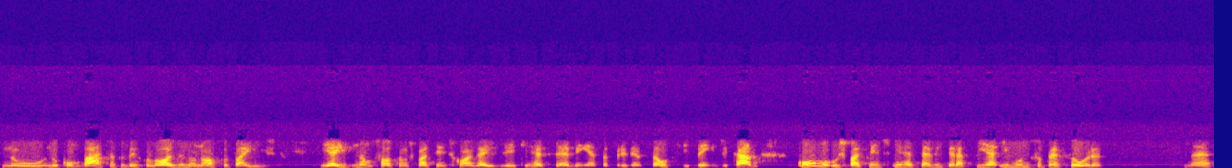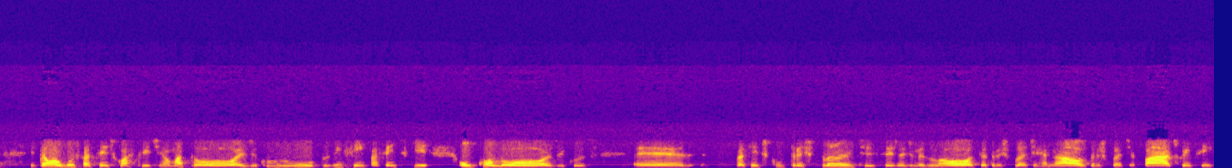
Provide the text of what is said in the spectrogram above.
no, no combate à tuberculose no nosso país. E aí, não só são os pacientes com HIV que recebem essa prevenção, se bem indicado, como os pacientes que recebem terapia imunossupressora, né? Então, alguns pacientes com artrite reumatoide, com lúpus, enfim, pacientes que oncológicos, é, pacientes com transplante, seja de medula óssea, transplante renal, transplante hepático, enfim,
